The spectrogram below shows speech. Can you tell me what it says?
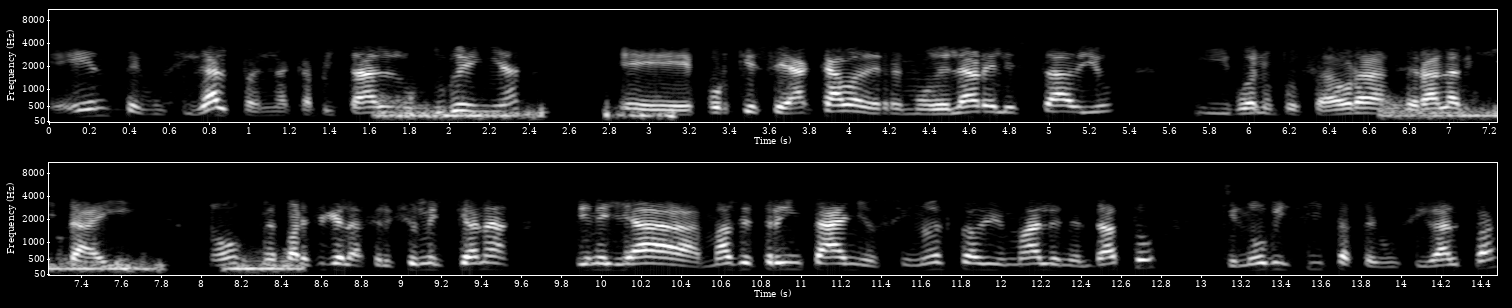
en Tegucigalpa, en la capital hondureña, eh, porque se acaba de remodelar el estadio y bueno, pues ahora será la visita ahí ¿no? Me parece que la selección mexicana tiene ya más de 30 años, si no está bien mal en el dato, que no visita Tegucigalpa.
